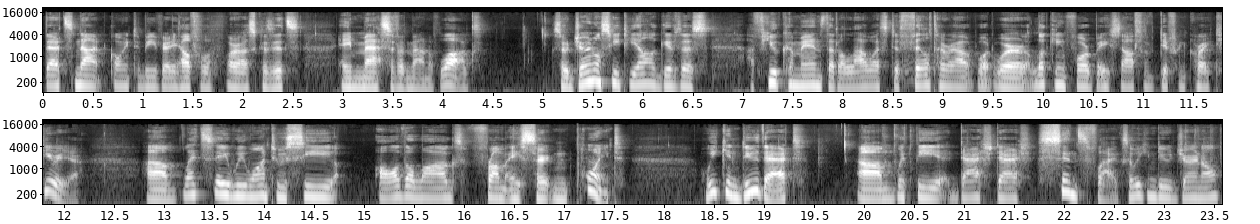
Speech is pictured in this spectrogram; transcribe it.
that's not going to be very helpful for us because it's a massive amount of logs. So journalctl gives us a few commands that allow us to filter out what we're looking for based off of different criteria. Um, let's say we want to see all the logs from a certain point. We can do that um, with the dash dash since flag. So we can do journal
